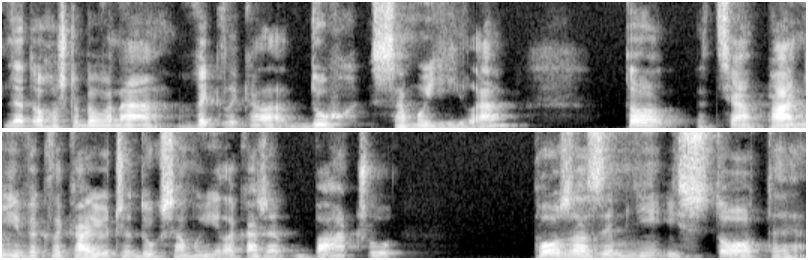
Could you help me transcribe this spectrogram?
для того, щоб вона викликала дух Самуїла, то ця пані, викликаючи дух Самуїла, каже: Бачу позаземні істоти.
